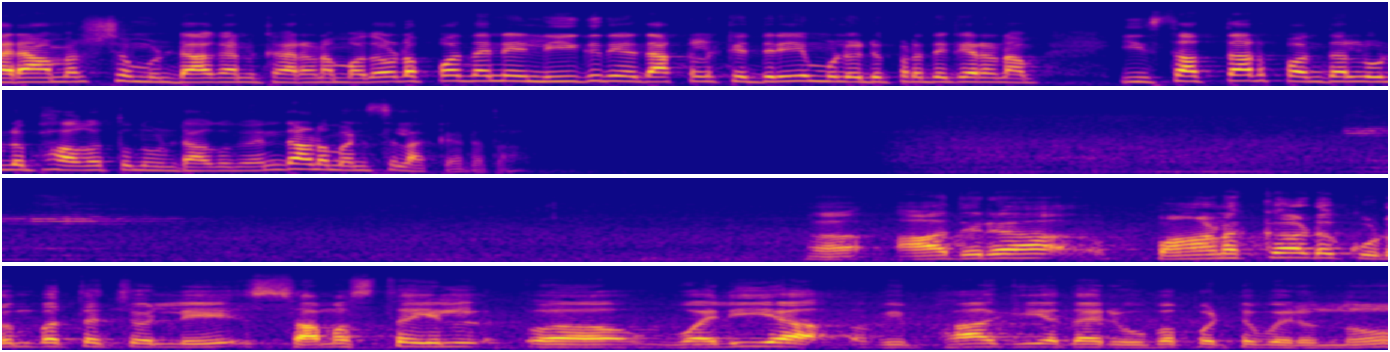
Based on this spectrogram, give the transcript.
പരാമർശം ഉണ്ടാകാൻ കാരണം അതോടൊപ്പം തന്നെ ലീഗ് നേതാക്കൾക്കെതിരെയുമുള്ള ഒരു പ്രതികരണം ഈ സത്താർ പന്തല്ലൂരിന്റെ ഭാഗത്തു നിന്നും ഉണ്ടാകുന്നു എന്താണ് മനസ്സിലാക്കേണ്ടത്? ആതിര പാണക്കാട് കുടുംബത്തെ ചൊല്ലി സമസ്തയിൽ വലിയ വിഭാഗീയത രൂപപ്പെട്ടു വരുന്നു.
